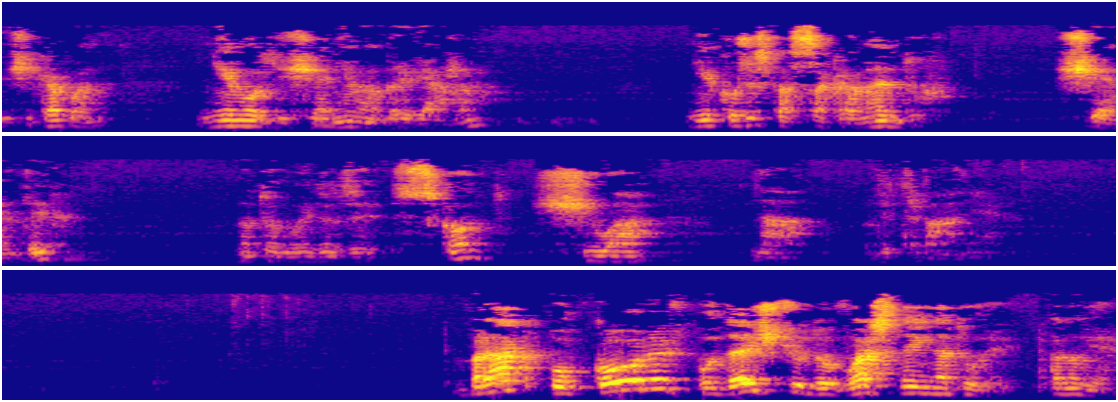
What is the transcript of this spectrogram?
Jeśli kapłan nie modli się, nie ma brewiarza, nie korzysta z sakramentów świętych, no to moi drodzy, skąd siła na wytrwanie? Brak pokory w podejściu do własnej natury. Panowie,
